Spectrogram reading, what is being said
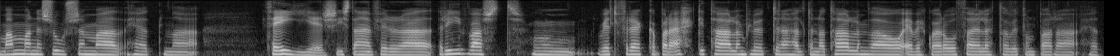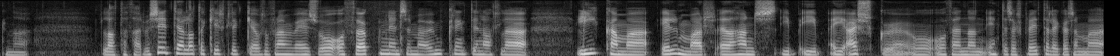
Mamman er svo sem að hérna, þeigir í staðin fyrir að rýfast. Hún vil freka bara ekki tala um hlutina, heldur hún að tala um það og ef eitthvað er óþægilegt þá vil hún bara hérna, láta þar við sitja, láta kyrkliggja og svo framvegis og, og þögnin sem að umkringdi náttúrulega líkama Ilmar eða hans í, í, í æsku og, og þennan intersex breytileika sem að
